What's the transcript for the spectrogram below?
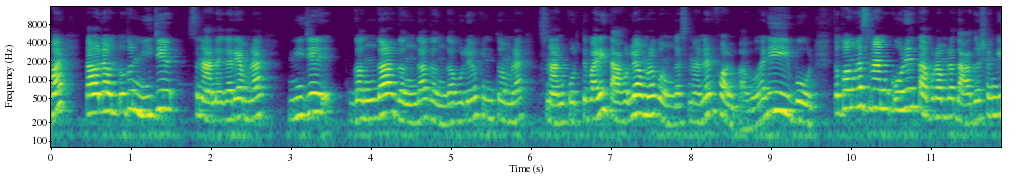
হয়, তাহলে অন্তত নিজের স্নানাগারে আমরা নিজে গঙ্গা গঙ্গা গঙ্গা বলেও কিন্তু আমরা স্নান করতে পারি তাহলে আমরা গঙ্গা স্নানের ফল পাবো। আরে বল। তো গঙ্গা স্নান করে তারপর আমরা দাদর সঙ্গে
